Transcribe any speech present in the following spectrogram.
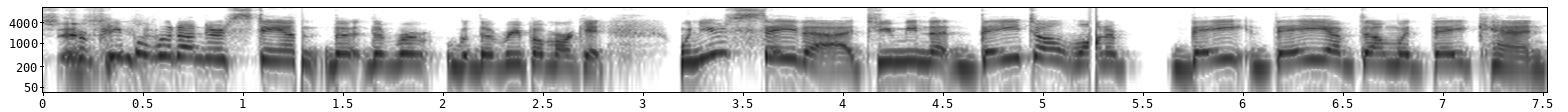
for people who understand the, the the repo market, when you say that, do you mean that they don't want to? They they have done what they can.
